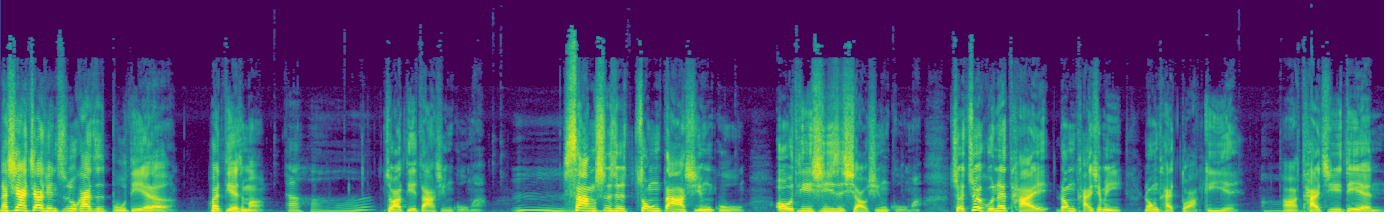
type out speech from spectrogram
那现在加权指数开始补跌了，会跌什么？啊哈，就要跌大型股嘛。嗯，上市是中大型股，OTC 是小型股嘛，所以最近的台拢台什么？拢台大基耶啊，台积电、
